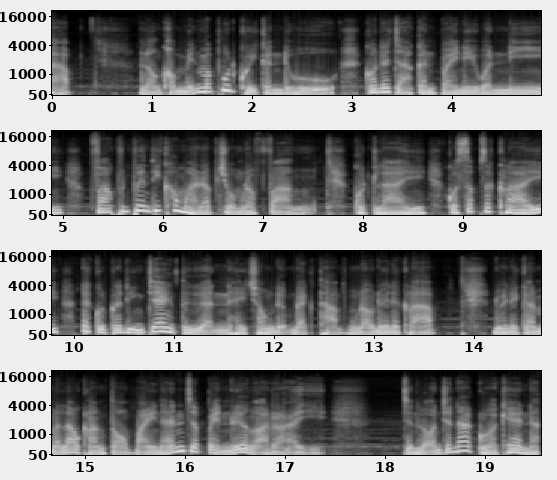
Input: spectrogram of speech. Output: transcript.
ครับ ลองคอมเมนต์มาพูดคุยกันดูก่อนจะจากกันไปในวันนี้ ฝากเพื่อนๆที่เข้ามารับชมรับฟัง กดไลค์กด Subscribe และกดกระดิ่งแจ้งเตือนให้ช่องเด e b แบล็กไทม์ของเราด้วยนะครับ โดยในการมาเล่าครั้งต่อไปนั้นจะเป็นเรื่องอะไรจะหลอนจะน่ากลัวแค่ไหน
